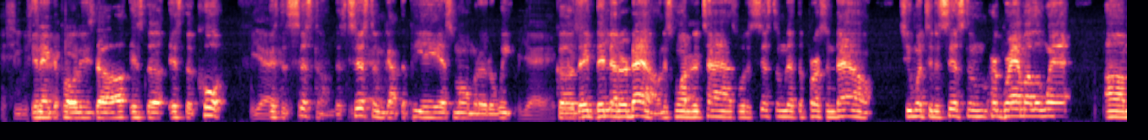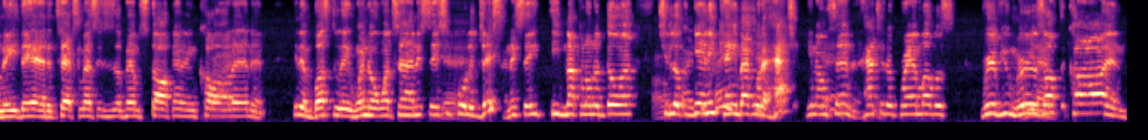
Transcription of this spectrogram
and she was. It ain't the police, dog. It's the it's the court. Yeah. It's the system. The system got the PAS moment of the week yeah. because they, they let her down. It's one of the times where the system let the person down. She went to the system. Her grandmother went. Um, they they had the text messages of him stalking and calling, and he didn't bust through their window one time. They said she Yeah. pulled a Jason. They say he, he knocking on the door. She looked again. He came back with a hatchet. You know what I'm Yeah. saying? Hatchet her grandmother's rearview mirrors off the car, and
